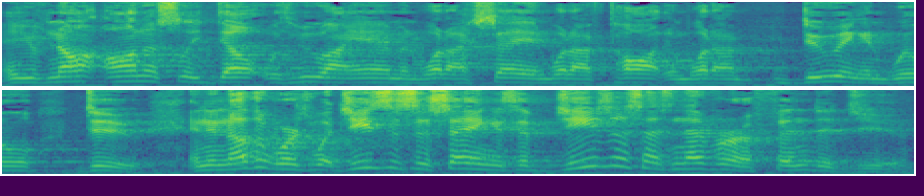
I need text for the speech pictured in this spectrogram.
And you've not honestly dealt with who I am and what I say and what I've taught and what I'm doing and will do. And in other words, what Jesus is saying is if Jesus has never offended you,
